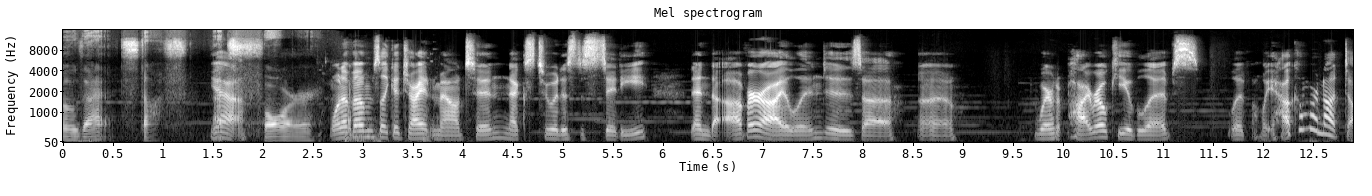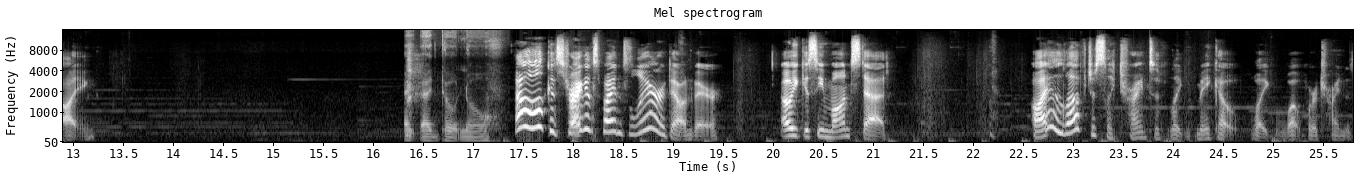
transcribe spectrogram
Oh, that stuff. Yeah. That's far. One of them's like a giant mountain. Next to it is the city. Then the other island is uh uh where the Pyro Cube lives. Live. Oh, Wait, how come we're not dying? I, I don't know. Oh, look, it's Dragonspine's lair down there. Oh, you can see Mondstadt. I love just like trying to like make out like what we're trying to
